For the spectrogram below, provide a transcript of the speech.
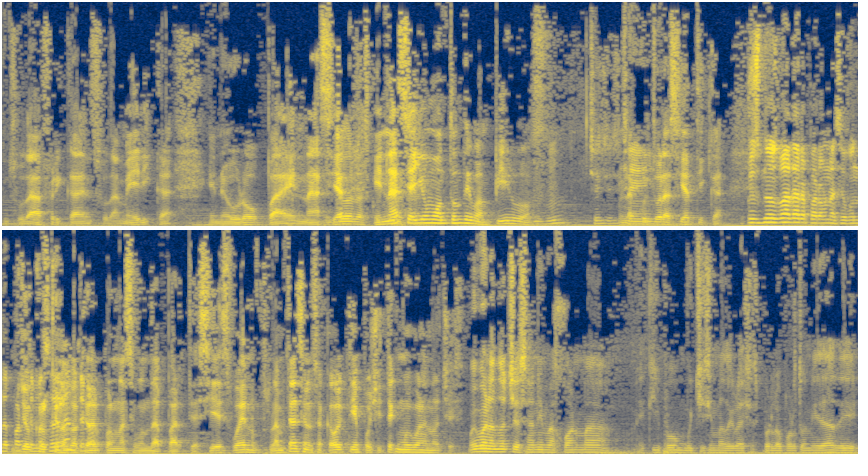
en Sudáfrica, en Sudamérica, en Europa, en Asia. En Asia hay un montón de vampiros. Ujú, Sí, sí, sí. En la cultura asiática. Pues nos va a dar para una segunda parte Yo creo más que nos va a quedar ¿no? por una segunda parte, así es. Bueno, pues lamentablemente se nos acabó el tiempo. Chitec, muy buenas noches. Muy buenas noches, Anima, Juanma, equipo. Muchísimas gracias por la oportunidad de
